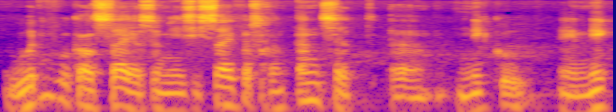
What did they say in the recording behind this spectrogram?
Hoe dit ook al sê as 'n mens die syfers gaan insit, uh Nico en Nik,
